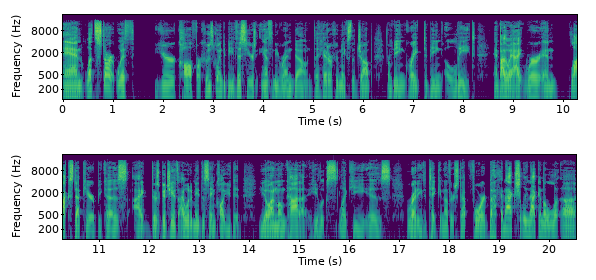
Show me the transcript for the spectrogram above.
And let's start with your call for who's going to be this year's Anthony Rendon, the hitter who makes the jump from being great to being elite. And by the way, I we're in lockstep here because I there's a good chance I would have made the same call you did. Yoan Moncada, he looks like he is ready to take another step forward. But I'm actually not going to uh,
